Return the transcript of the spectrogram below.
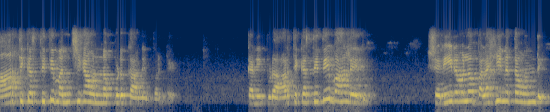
ఆర్థిక స్థితి మంచిగా ఉన్నప్పుడు కానివ్వండి. కానీ ఇప్పుడు ఆర్థిక స్థితి బాగాలేదు. శరీరంలో బలహీనత ఉంది.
